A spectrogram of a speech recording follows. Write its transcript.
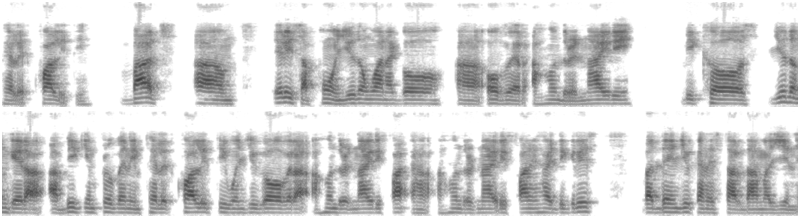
pellet quality. But um, there is a point you don't want to go uh, over 190 because you don't get a, a, big improvement in pellet quality when you go over 190, uh, 190 Fahrenheit degrees. But then you can start damaging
